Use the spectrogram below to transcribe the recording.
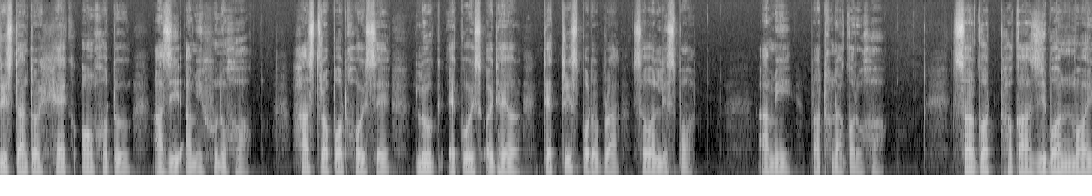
দৃষ্টান্তৰ শেষ অংশটো আজি আমি শুনো হওক। শাস্ত্ৰপদ হৈছে লোক একৈছ অধ্যায়ৰ তেত্ৰিছ পদৰ পৰা চৌৱাল্লিছ পদ। আমি প্ৰাৰ্থনা কৰোঁ হওক। স্বৰ্গত থকা জীৱনময়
